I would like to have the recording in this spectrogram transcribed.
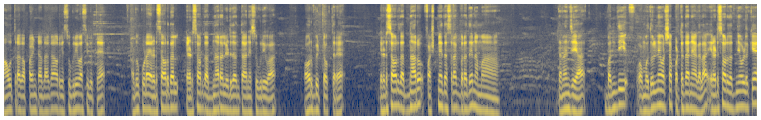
ಮಾವುತ್ರಾಗ ಅಪಾಯಿಂಟ್ ಆದಾಗ ಅವ್ರಿಗೆ ಸುಗ್ರೀವ ಸಿಗುತ್ತೆ. ಅದು ಕೂಡ ಎರಡು ಸಾವಿರದಲ್ಲಿ ಎರಡು ಸಾವಿರದ ಹದಿನಾರಲ್ಲಿ ಹಿಡಿದಂಥ ಆನೆ ಸುಗ್ರೀವ. ಅವ್ರು ಬಿಟ್ಟು ಹೋಗ್ತಾರೆ. ಎರಡು ಸಾವಿರದ ಹದಿನಾರು ಫಸ್ಟ್ನೇ ದಸರಾಗೆ ಬರೋದೇ ನಮ್ಮ ಧನಂಜಯ. ಬಂದು ಮೊದಲನೇ ವರ್ಷ ಪಟ್ಟದಾನೆ ಆಗಲ್ಲ, ಎರಡು ಸಾವಿರದ ಹದಿನೇಳಕ್ಕೆ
